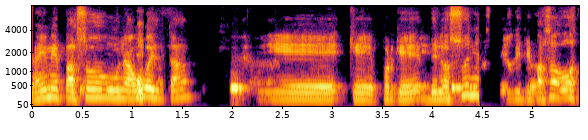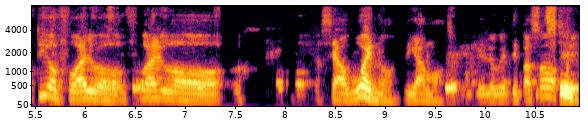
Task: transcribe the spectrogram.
a mí me pasó una vuelta eh, que, porque de los sueños, lo que te pasó a vos, tío, fue algo, fue algo, o sea, bueno, digamos, porque lo que te pasó, en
